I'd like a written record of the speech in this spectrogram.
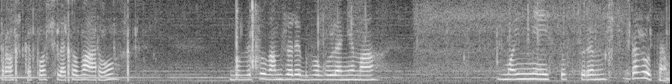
troszkę poślę towaru, bo wyczuwam, że ryb w ogóle nie ma w moim miejscu, w którym zarzucam.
